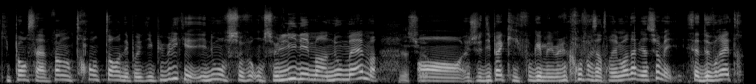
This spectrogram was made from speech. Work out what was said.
qui pense à 20, 30 ans des politiques publiques. Et, nous, on se, on se, lie les mains nous-mêmes. En, je ne dis pas qu'il faut qu'Emmanuel Macron fasse un troisième mandat, bien sûr, mais ça devrait, être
